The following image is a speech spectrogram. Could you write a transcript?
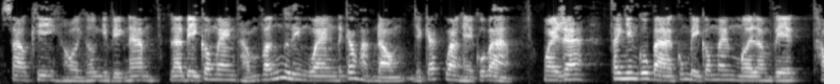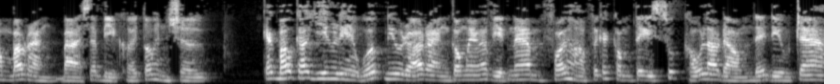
sau khi hồi hương về Việt Nam là bị công an thẩm vấn liên quan đến các hoạt động và các quan hệ của bà. Ngoài ra, thân nhân của bà cũng bị công an mời làm việc, thông báo rằng bà sẽ bị khởi tố hình sự các báo cáo viên Liên Hợp Quốc nêu rõ rằng công an ở Việt Nam phối hợp với các công ty xuất khẩu lao động để điều tra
